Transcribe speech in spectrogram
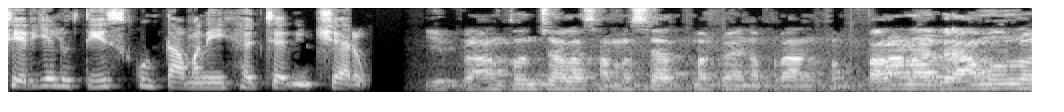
చర్యలు తీసుకుంటామని హెచ్చరించారు. ఈ ప్రాంతం చాలా సమస్యాత్మకమైన ప్రాంతం. పలానా గ్రామంలో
